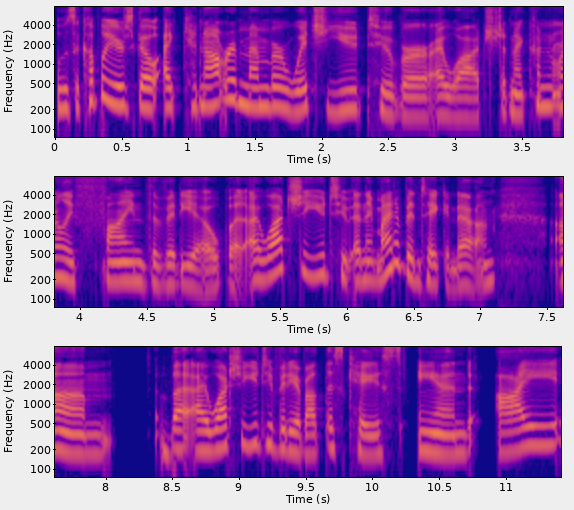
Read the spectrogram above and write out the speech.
it was a couple years ago. I cannot remember which YouTuber I watched and I couldn't really find the video, but I watched a YouTube and it might have been taken down. Um but I watched a YouTube video about this case and I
